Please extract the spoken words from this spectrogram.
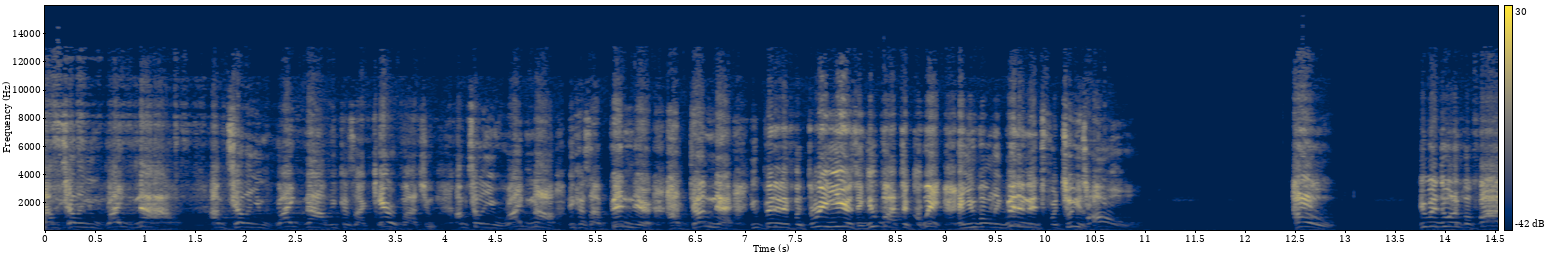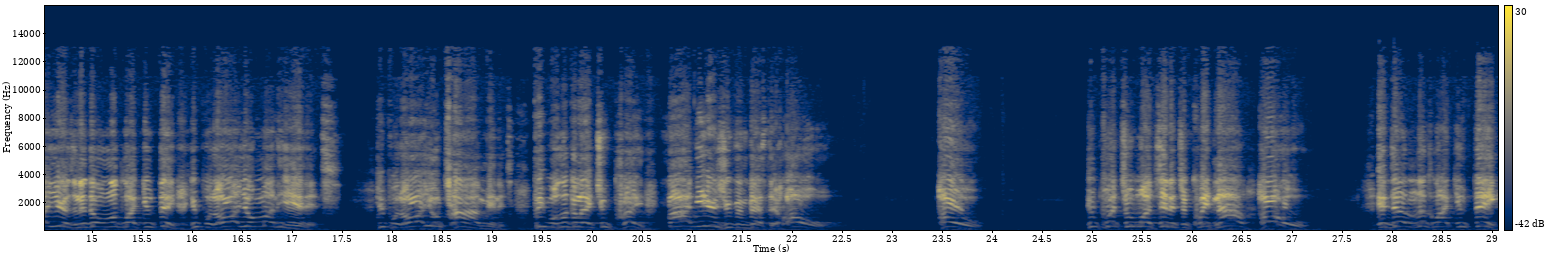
And I'm telling you right now, I'm telling you right now because I care about you. I'm telling you right now because I've been there. I've done that. You've been in it for three years and you about to quit and you've only been in it for two years. Oh. ho! You've been doing it for five years and it don't look like you think. You put all your money in it. You put all your time in it. People looking at you crazy. Five years you've invested. Oh. ho! You put too much in it to quit now. Ho! It doesn't look like you think.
